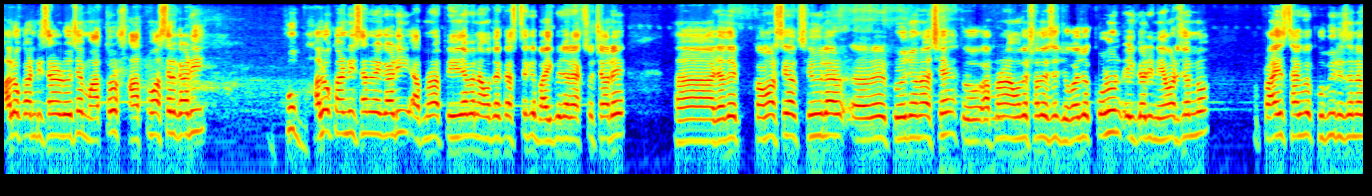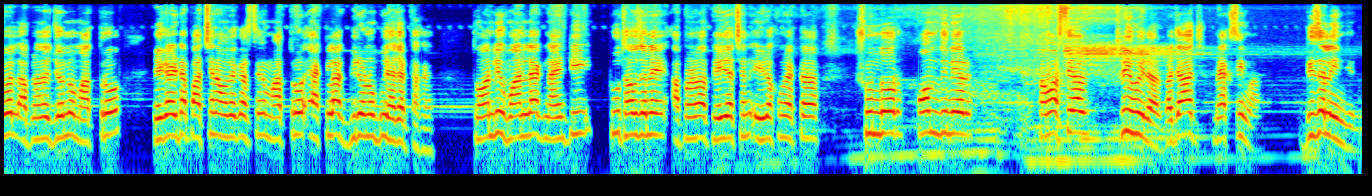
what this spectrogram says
ভালো কন্ডিশনে রয়েছে, মাত্র সাত মাসের গাড়ি, খুব ভালো কন্ডিশনের গাড়ি আপনারা পেয়ে যাবেন আমাদের কাছ থেকে বাইক বাজার একশো চারে। যাদের কমার্শিয়াল হুইলার প্রয়োজন আছে, তো আপনারা আমাদের সাথে এসে যোগাযোগ করুন এই গাড়ি নেওয়ার জন্য। প্রাইস থাকবে খুবই রিজনেবল আপনাদের জন্য, মাত্র এই গাড়িটা পাচ্ছেন আমাদের কাছ থেকে মাত্র এক লাখ বিরানব্বই হাজার টাকায় তো only one lakh ninety two থাউজেন্ডে আপনারা পেয়ে যাচ্ছেন এইরকম একটা সুন্দর কম দিনের commercial three wheeler Bajaj Maxima diesel engine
